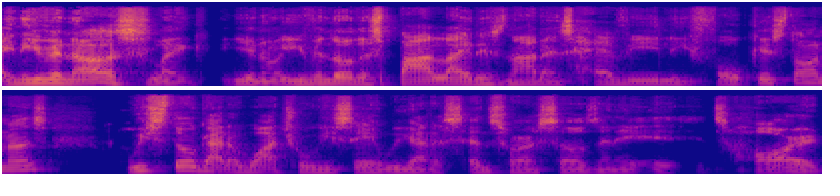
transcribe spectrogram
and even us like you know even though the spotlight is not as heavily focused on us we still got to watch what we say and we got to censor ourselves and it, it, it's hard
